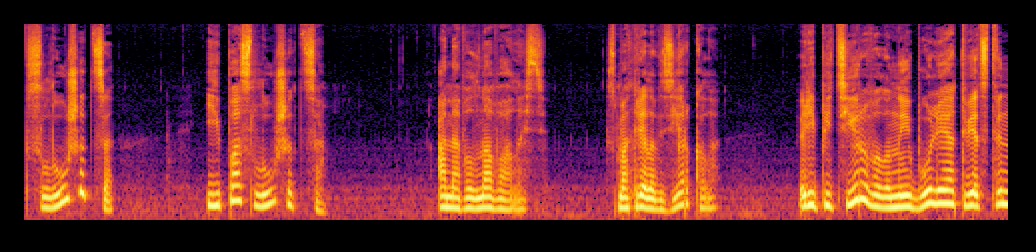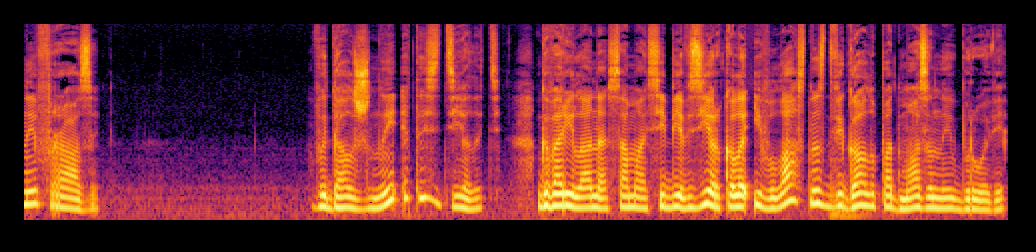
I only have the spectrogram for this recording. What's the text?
Вслушаться и послушаться. Она волновалась, смотрела в зеркало, репетировала наиболее ответственные фразы. «Вы должны это сделать», — говорила она сама себе в зеркало и властно сдвигала подмазанные брови.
